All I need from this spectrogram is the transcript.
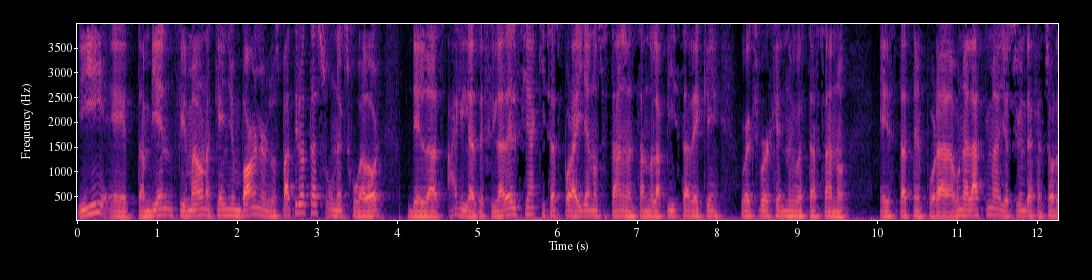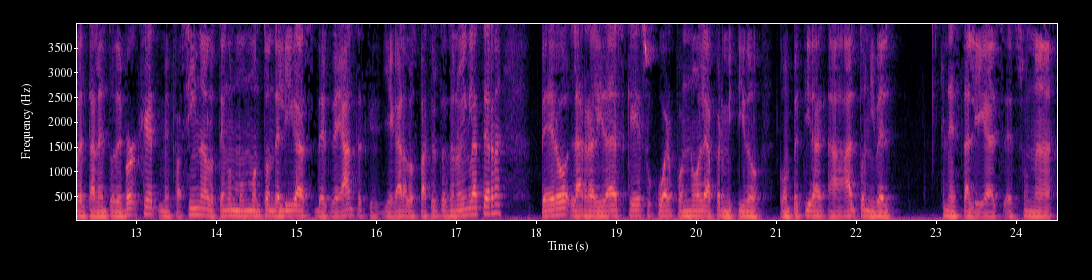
y eh, también firmaron a Kenyon Barner los Patriotas, un exjugador de las Águilas de Filadelfia. Quizás por ahí ya nos estaban lanzando la pista de que Rex Burkhead no iba a estar sano esta temporada. Una lástima, yo soy un defensor del talento de Burkhead, me fascina, lo tengo en un montón de ligas desde antes que llegara a los Patriotas de Nueva Inglaterra, pero la realidad es que su cuerpo no le ha permitido competir a, alto nivel en esta liga. Es, es una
